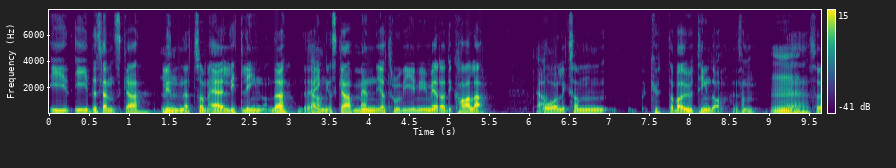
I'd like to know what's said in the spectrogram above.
i, i det svenske lynnet som er litt lignende det Ja. engelske, men jeg tror vi er mye mer radikale. Ja. Og liksom kutter bare ut ting, da. Liksom. Mm. Eh, så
